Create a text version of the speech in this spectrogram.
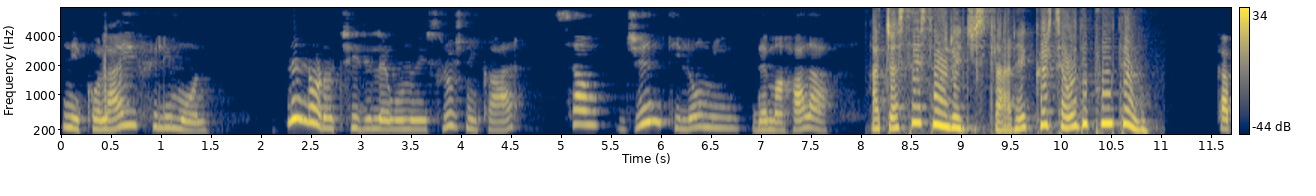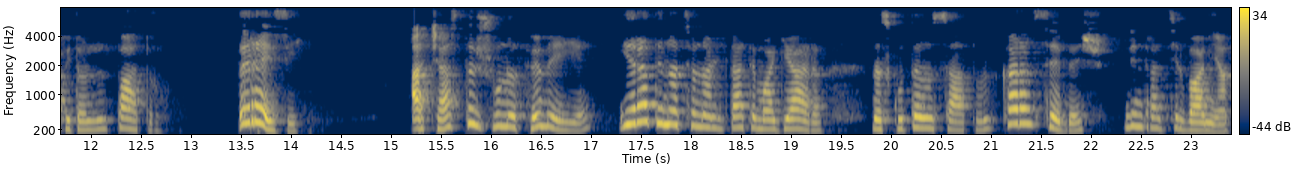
Nicolae Filimon. Nenorocirile unui slujnicar sau gentilomii de Mahala. Aceasta este o înregistrare Cărțiaude.eu Capitolul 4 Rezi Această jună femeie era de naționalitate maghiară, născută în satul Caransebeș din Transilvania.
